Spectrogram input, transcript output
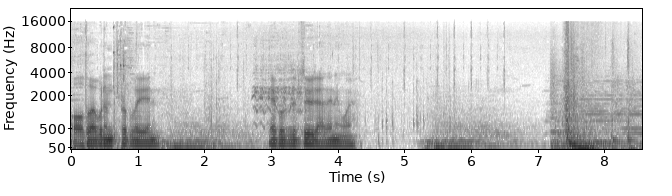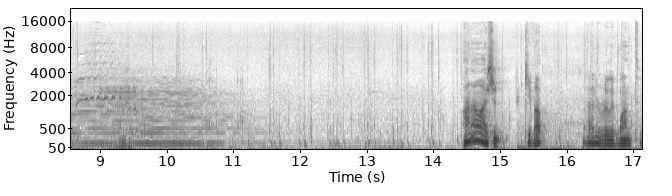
Although I wouldn't probably able to do that anyway. I know I should give up, but I don't really want to.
